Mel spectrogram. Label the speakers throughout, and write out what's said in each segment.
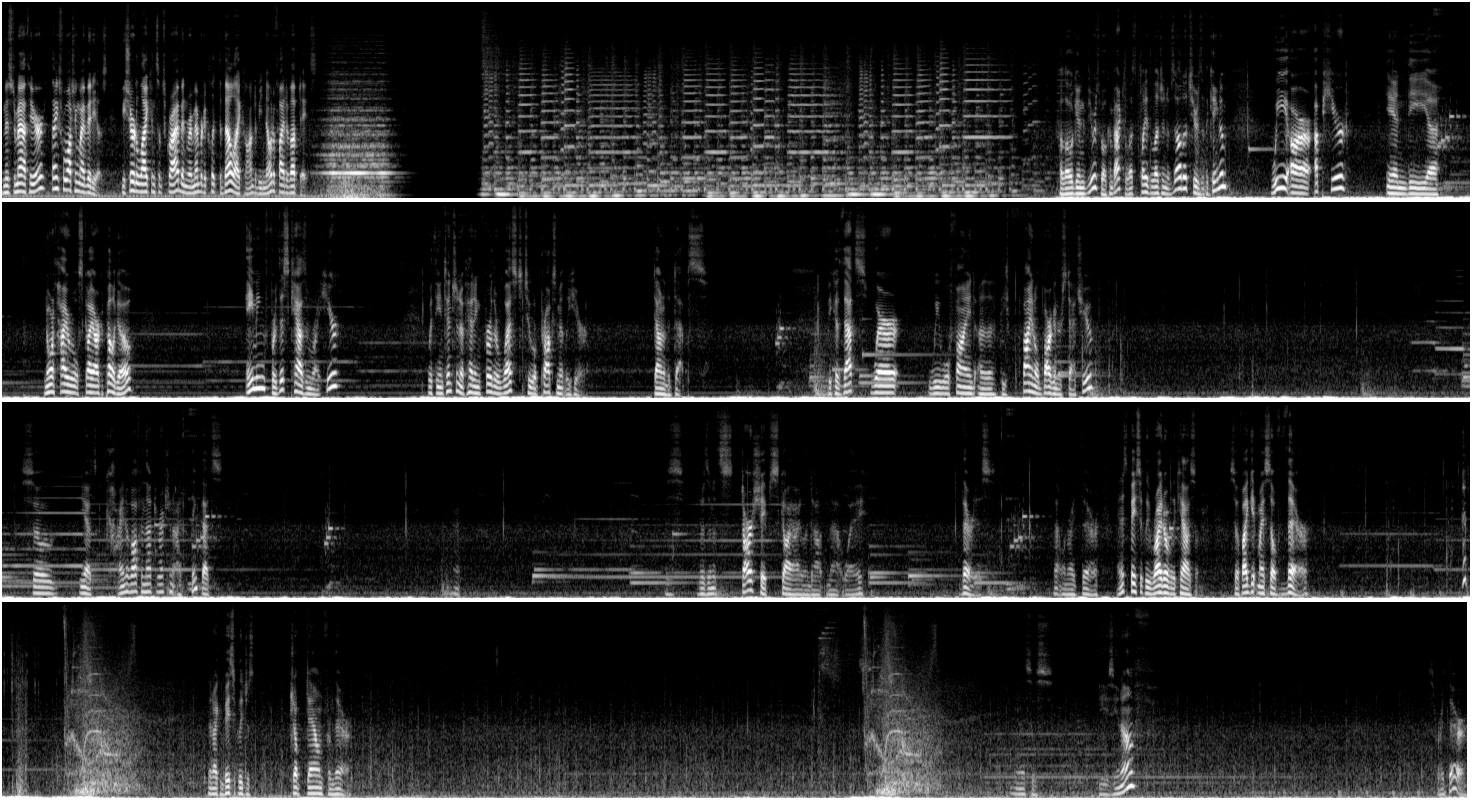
Speaker 1: Mr. Math here. Thanks for watching my videos. Be sure to like and subscribe and remember to click the bell icon to be notified of updates. Hello again viewers, welcome back to Let's Play The Legend of Zelda Tears of the Kingdom. We are up here in the uh, North Hyrule Sky Archipelago, aiming for this chasm right here, with the intention of heading further west to approximately here, down in the depths. Because that's where we will find uh, the final bargainer statue. So, yeah, it's kind of off in that direction. I think that's... There's, a star-shaped sky island out in that way. There it is. That one right there. And it's basically right over the chasm. So if I get myself there... Then I can basically just jump down from there. This is easy enough. It's right there.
